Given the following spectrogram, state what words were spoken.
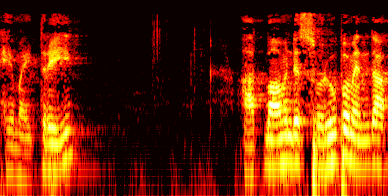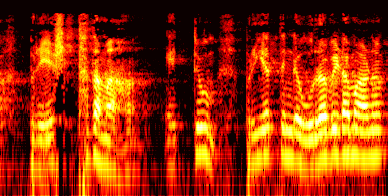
ഹേ മൈത്രേയി ആത്മാവിന്റെ സ്വരൂപം എന്താ? പ്രേഷ്ഠതമഹ. ഏറ്റവും പ്രിയത്തിന്റെ ഉറവിടമാണ്.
